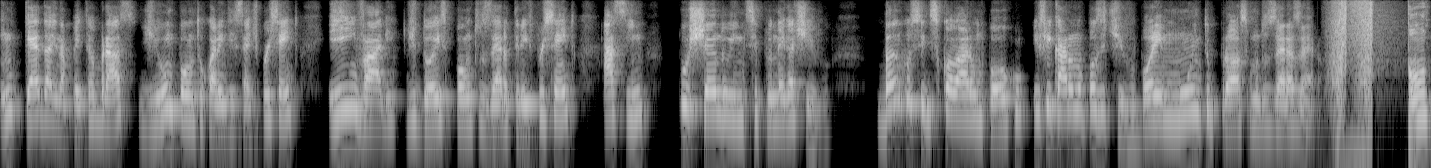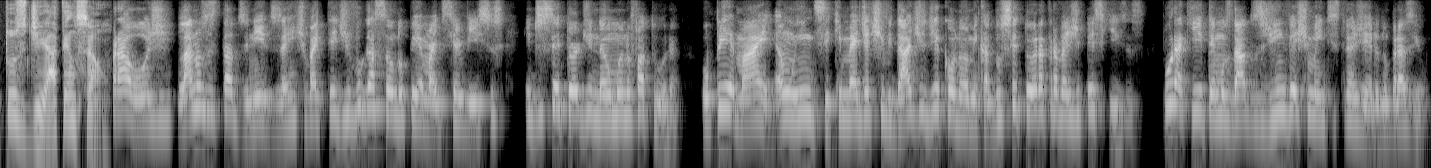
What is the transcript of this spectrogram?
em queda na Petrobras de 1,47% e em Vale de 2,03%, assim puxando o índice para o negativo. Bancos se descolaram um pouco e ficaram no positivo, porém muito próximo do 0 a 0 pontos de atenção. Para hoje, lá nos Estados Unidos, a gente vai ter divulgação do PMI de serviços e do setor de não manufatura. O PMI é um índice que mede a atividade econômica do setor através de pesquisas. Por aqui temos dados de investimento estrangeiro no Brasil.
